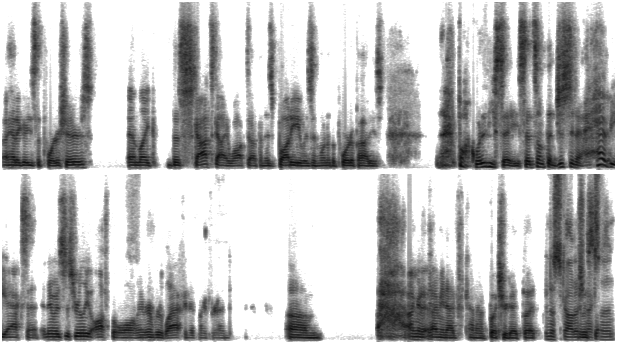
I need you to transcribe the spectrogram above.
I had to go use the porta shitters. And like the Scots guy walked up and his buddy was in one of the porta potties. Fuck, what did he say? He said something just in a heavy accent, and it was just really off the wall. I remember laughing with my friend. Um, I'm gonna. I mean, I've kind of butchered it, but In a Scottish was- accent?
